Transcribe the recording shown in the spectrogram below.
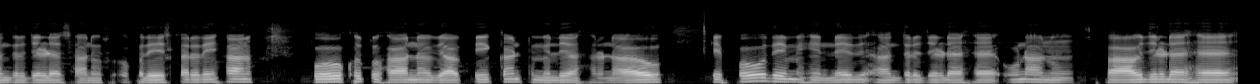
ਅੰਦਰ ਜਿਹੜਾ ਸਾਨੂੰ ਉਪਦੇਸ਼ ਕਰਦੇ ਹਨ ਪੋਖ ਤੁਹਾਨ ਵਿਆਪੀ ਕੰਠ ਮਿਲਿਆ ਹਰਨਾਓ ਕਿ ਪੋਹ ਦੇ ਮਹੀਨੇ ਦੇ ਅੰਦਰ ਜਿਹੜਾ ਹੈ, ਉਹਨਾਂ ਨੂੰ ਭਾਵ ਜਿਹੜਾ ਹੈ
